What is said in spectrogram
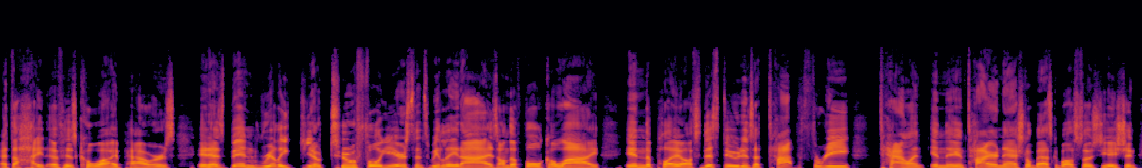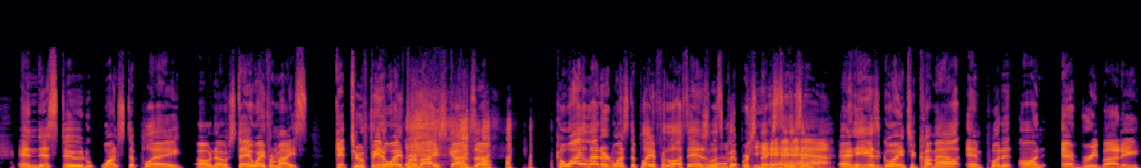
at the height of his Kawhi powers. It has been really, you know, two full years since we laid eyes on the full Kawhi in the playoffs. This dude is a top three talent in the entire National Basketball Association. And this dude wants to play. Oh no, stay away from ice. Get two feet away from ice, Gonzo. Kawhi Leonard wants to play for the Los Angeles uh, Clippers next Yeah. season, and he is going to come out and put it on everybody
